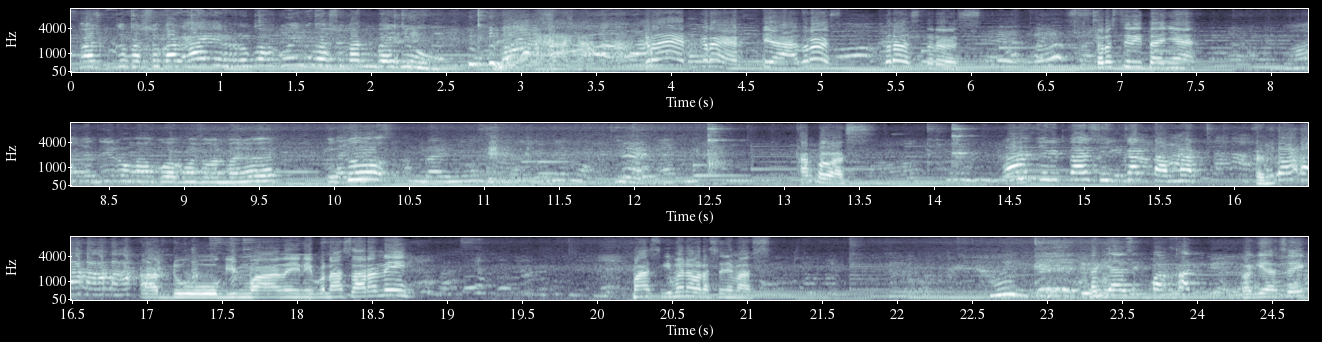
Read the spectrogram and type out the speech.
mas- kemasukan air, rumah gue kemasukan baju. keren, keren. Ya, terus, terus, terus. Terus ceritanya. Nah, jadi rumah gue kemasukan baju eh, itu Apa, Mas? ah cerita singkat tamat. Aduh, gimana ini? Penasaran nih. Mas, gimana rasanya, Mas? Lagi asik makan Lagi asik?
